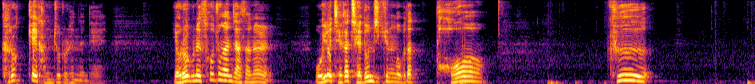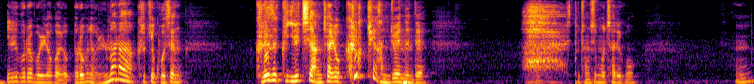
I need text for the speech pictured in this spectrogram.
그렇게 강조를 했는데 여러분의 소중한 자산을 오히려 제가 제 돈 지키는 것보다 더 그 일부를 보려고 여- 여러분이 얼마나 그렇게 고생 그래서 그 잃지 않게 하려고 그렇게 강조했는데 아, 또 정신 못 차리고 응?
